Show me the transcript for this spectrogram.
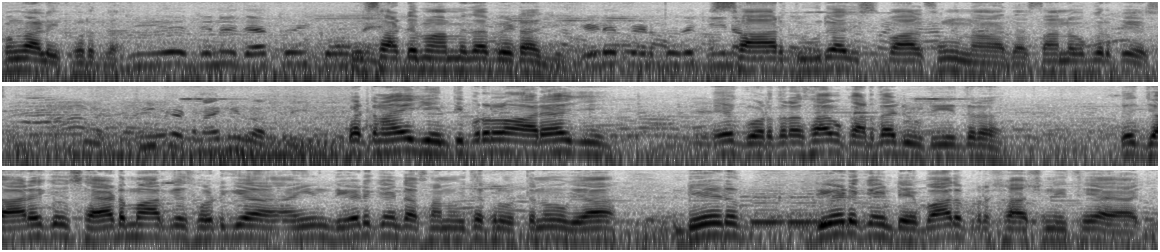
ਪੰਗਾਲੀ ਖੁਰਦ। ਜੀ ਇਹ ਜਿਹਨੇ ਡੈਥ ਹੋਈ ਕੌਣ ਸਾਡੇ ਮਾਮੇ ਦਾ ਬੇਟਾ ਜੀ। ਕਿਹੜੇ ਪਿੰਡ ਤੋਂ ਤੇ ਕੀ ਸਾਰ ਜੂਰਿਆ ਜਸਪਾਲ ਸਿੰਘ ਨਾਂ ਦਾ ਸਨ ਗੁਰਭੇਜ ਸਿੰਘ। ਕੀ ਘਟਨਾ ਕੀ ਵਾਪਰੀ? ਘਟਨਾ ਇਹ ਜੈਂਤੀਪੁਰ ਵੱਲੋਂ ਆ ਰਿਹਾ ਜੀ। ਇਹ ਗੁਰਦੁਆਰਾ ਸਾਹਿਬ ਕਰਦਾ ਡਿਊਟੀ ਇੱਧਰ। ਤੇ ਜਾ ਰਹੇ ਕੋਈ ਸਾਈਡ ਮਾਰ ਕੇ ਸੁੱਟ ਗਿਆ। ਅਸੀਂ ਡੇਢ ਘੰਟਾ ਸਾਨੂੰ ਇੱਥੇ ਖਲੋਤਨ ਹੋ ਗਿਆ। ਡੇਢ ਡੇਢ ਘੰਟੇ ਬਾਅਦ ਪ੍ਰਸ਼ਾਸਨ ਇੱਥੇ ਆਇਆ ਜੀ।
